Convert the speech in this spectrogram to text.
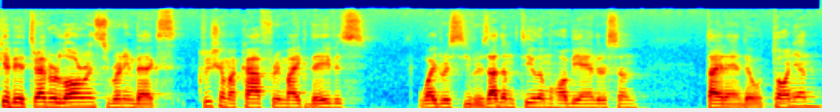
QB Trevor Lawrence, running backs Christian McCaffrey, Mike Davis. Wide receivers Adam Thielen, Robbie Anderson. Tight end é o Tonian,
